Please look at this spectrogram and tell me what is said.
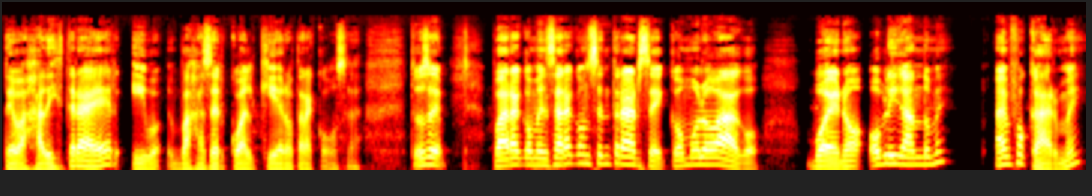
Te vas a distraer y vas a hacer cualquier otra cosa. Entonces, para comenzar a concentrarse, ¿cómo lo hago? Bueno, obligándome a enfocarme.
